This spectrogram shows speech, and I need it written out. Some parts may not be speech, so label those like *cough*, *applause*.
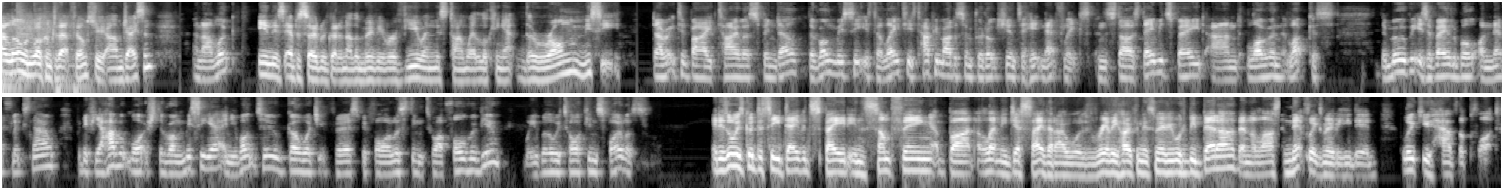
Hello and welcome to that film stew. I'm Jason. And I'm Luke. In this episode, we've got another movie review, and this time we're looking at The Wrong Missy. Directed by Tyler Spindel, The Wrong Missy is the latest Happy Madison production to hit Netflix and stars David Spade and Lauren Lapkus. The movie is available on Netflix now, but if you haven't watched The Wrong Missy yet and you want to, go watch it first before listening to our full review. We will be talking spoilers. It is always good to see David Spade in something, but let me just say that I was really hoping this movie would be better than the last Netflix movie he did. Luke, you have the plot.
